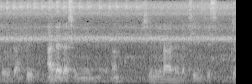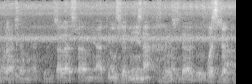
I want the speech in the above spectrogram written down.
Tuh, tapi ada dasinin non Sini na ada ada. sintis Salah sami atin. salah samiatin Au sinina Wasdadu. Wasdadu.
